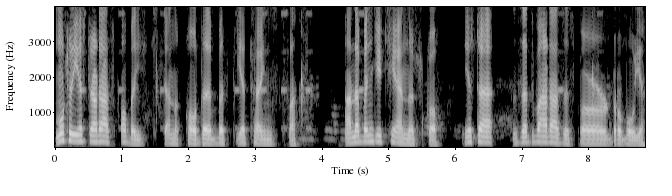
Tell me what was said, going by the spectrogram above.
Muszę jeszcze raz obejść ten kod bezpieczeństwa, ale będzie ciężko. Jeszcze ze dwa razy spróbuję.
